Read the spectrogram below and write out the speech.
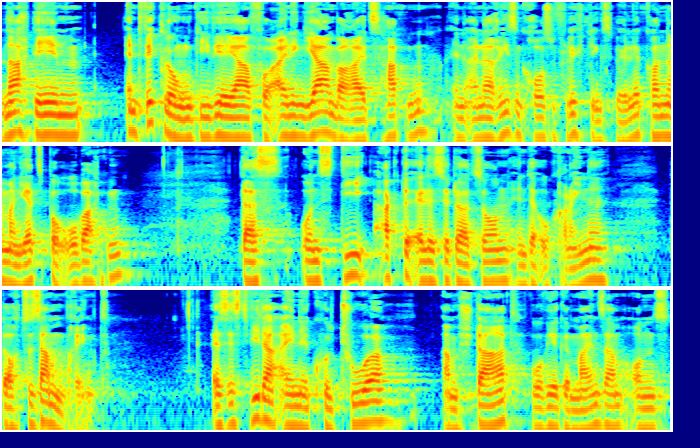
Nach den Entwicklungen, die wir ja vor einigen Jahren bereits hatten, in einer riesengroßen Flüchtlingswelle, konnte man jetzt beobachten, dass uns die aktuelle Situation in der Ukraine doch zusammenbringt. Es ist wieder eine Kultur am Start, wo wir gemeinsam uns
